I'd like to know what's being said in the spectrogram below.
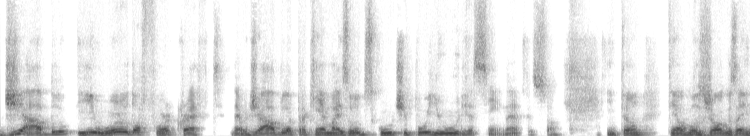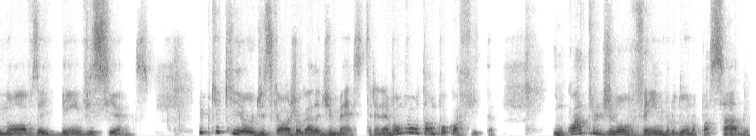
Diablo e World of Warcraft. Né? O Diablo é para quem é mais old school, tipo Yuri, assim, né, pessoal? Então, tem alguns jogos aí novos, aí bem viciantes. E por que, que eu disse que é uma jogada de mestre, né? Vamos voltar um pouco à fita. Em 4 de novembro do ano passado,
